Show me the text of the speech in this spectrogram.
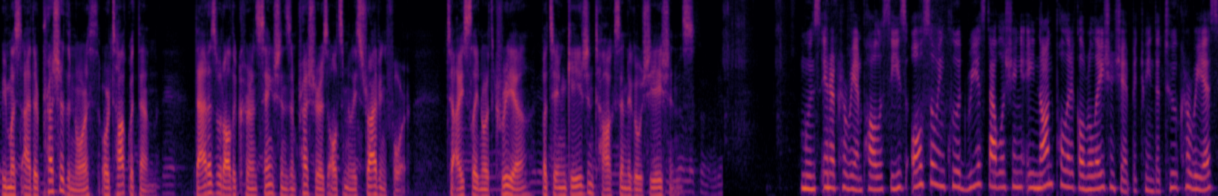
we must either pressure the North or talk with them. That is what all the current sanctions and pressure is ultimately striving for to isolate North Korea, but to engage in talks and negotiations. Moon's inter-Korean policies also include re-establishing a non-political relationship between the two Koreas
